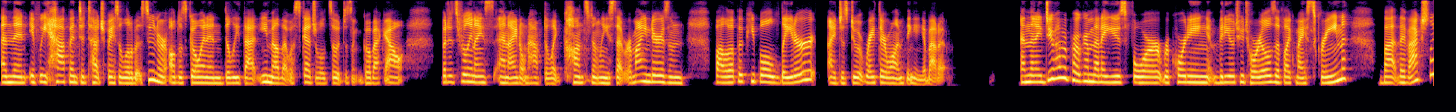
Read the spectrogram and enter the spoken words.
And then if we happen to touch base a little bit sooner, I'll just go in and delete that email that was scheduled so it doesn't go back out but it's really nice and I don't have to like constantly set reminders and follow up with people later. I just do it right there while I'm thinking about it. And then I do have a program that I use for recording video tutorials of like my screen, but they've actually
